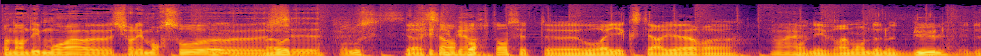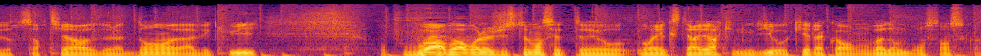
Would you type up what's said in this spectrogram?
pendant des mois euh, sur les morceaux. euh, Bah ouais. c'est- Pour nous, c'est assez important cette euh, oreille extérieure. euh, ouais. On est vraiment dans notre bulle et de ressortir de là-dedans euh, avec lui pour pouvoir Ouais. avoir voilà justement cette euh, oreille extérieure qui nous dit ok d'accord on va dans le bon sens quoi.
